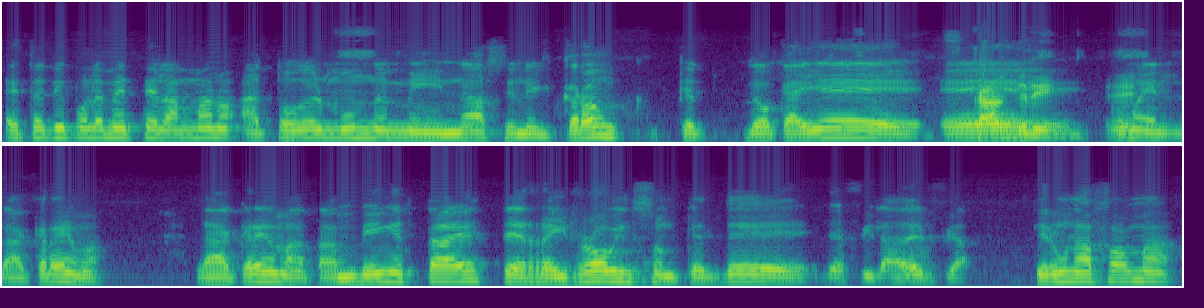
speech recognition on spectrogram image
este tipo le mete las manos a todo el mundo en mi gimnasio. En el Kronk, que lo que hay es, es- Cangri, ¿cómo ¿eh? es? la crema. La crema. También está este Ray Robinson, que es de, de Filadelfia. Tiene una fama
